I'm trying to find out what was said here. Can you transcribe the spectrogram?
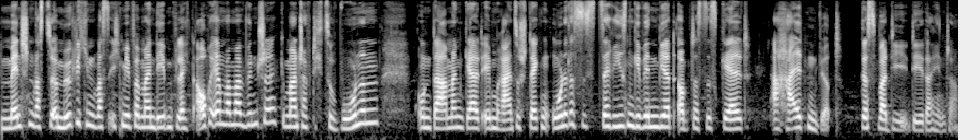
Menschen was zu ermöglichen, was ich mir für mein Leben vielleicht auch irgendwann mal wünsche, gemeinschaftlich zu wohnen und da mein Geld eben reinzustecken, ohne dass es der Riesengewinn wird, ob das das Geld erhalten wird. Das war die Idee dahinter.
